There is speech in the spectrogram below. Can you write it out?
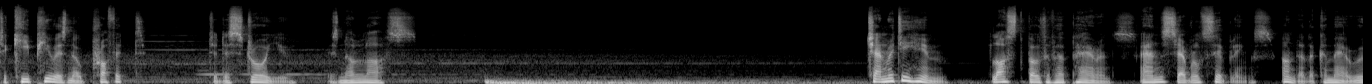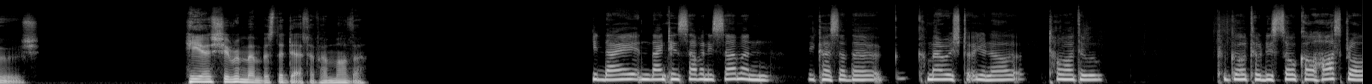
to keep you is no profit, to destroy you is no loss. Chanrithy Him lost both of her parents and several siblings under the Khmer Rouge. Here she remembers the death of her mother. She died in 1977 because of the Khmer Rouge, you know, told her to to go to this so-called hospital.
